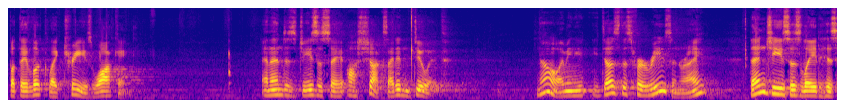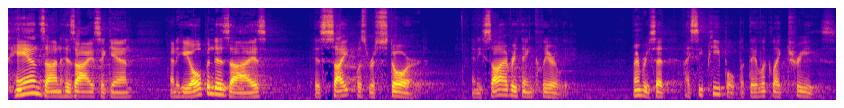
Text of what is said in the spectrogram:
but they look like trees walking. And then does Jesus say, Oh, shucks, I didn't do it? No, I mean, he, he does this for a reason, right? Then Jesus laid his hands on his eyes again, and he opened his eyes. His sight was restored, and he saw everything clearly. Remember, he said, I see people, but they look like trees.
